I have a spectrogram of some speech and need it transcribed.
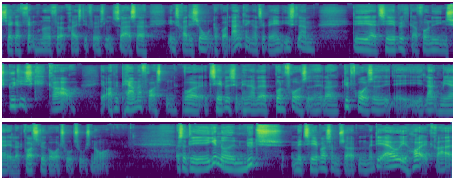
ca. 500 før Kristi fødsel, så altså en tradition, der går langt længere tilbage end islam. Det er et tæppe, der er fundet i en skytisk grav oppe i permafrosten, hvor tæppet simpelthen har været bundfrosset eller dybfrosset i langt mere, eller et godt stykke over 2000 år. Altså det er ikke noget nyt med tæpper som sådan, men det er jo i høj grad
